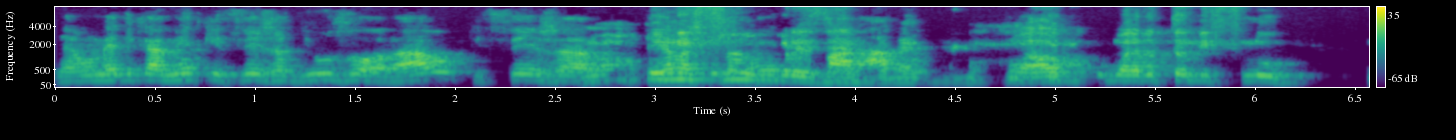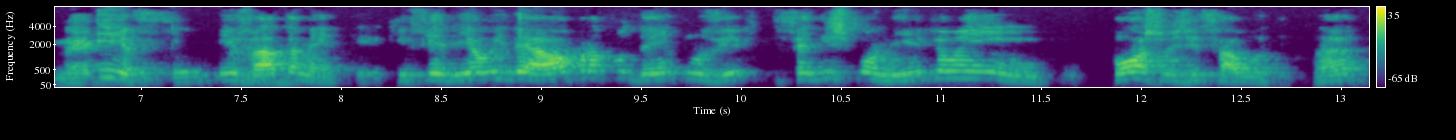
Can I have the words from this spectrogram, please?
né, um medicamento que seja de uso oral, que seja é um Tamiflu, por exemplo, barato. né? algo como era o Tamiflu. Né, Isso, todo... exatamente. Que seria o ideal para poder, inclusive, ser disponível em postos de saúde. Né?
